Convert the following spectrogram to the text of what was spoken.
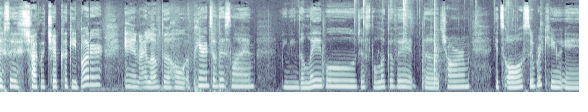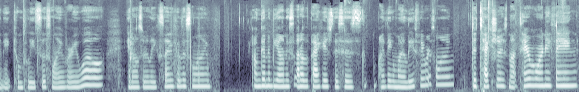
This is chocolate chip cookie butter, and I love the whole appearance of this slime, meaning the label, just the look of it, the charm. It's all super cute and it completes the slime very well. And I was really excited for this slime. I'm gonna be honest, out of the package, this is, I think, my least favorite slime. The texture is not terrible or anything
